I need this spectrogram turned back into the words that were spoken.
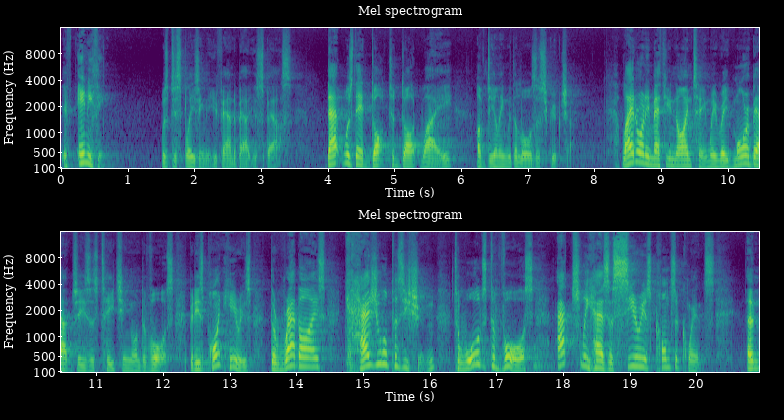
if anything was displeasing that you found about your spouse. That was their dot to dot way of dealing with the laws of Scripture. Later on in Matthew 19, we read more about Jesus' teaching on divorce. But his point here is the rabbi's casual position towards divorce actually has a serious consequence, an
